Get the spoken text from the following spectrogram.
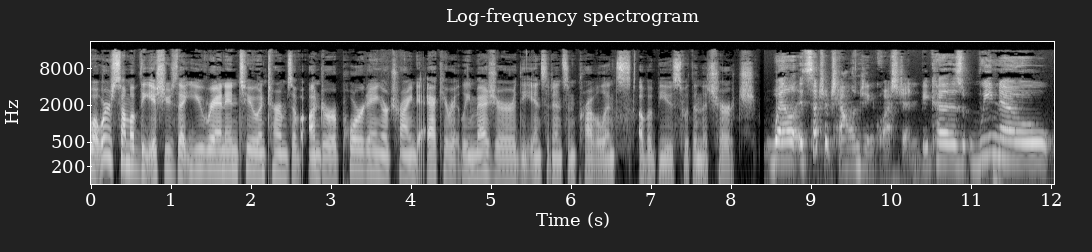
What were some of the issues that you ran into in terms of underreporting or trying to accurately measure the incidence and prevalence of abuse within the church? Well, it's such a challenging question because we know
